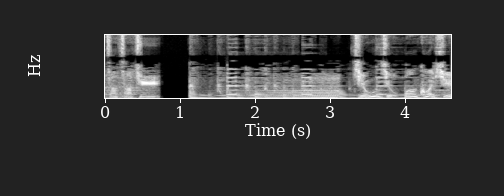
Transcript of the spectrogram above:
家家居，九九八快讯。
